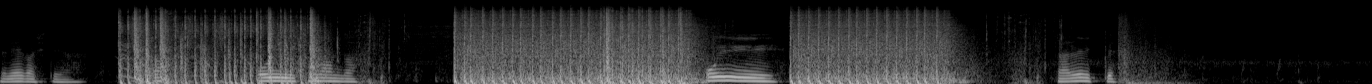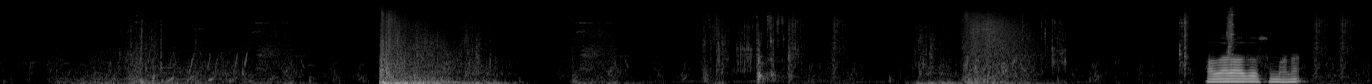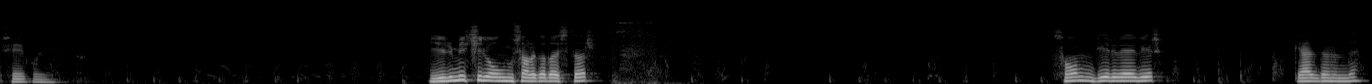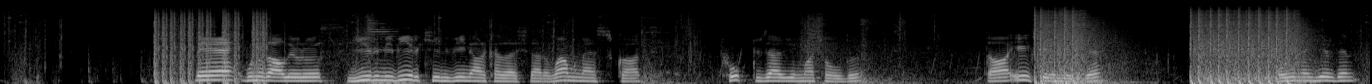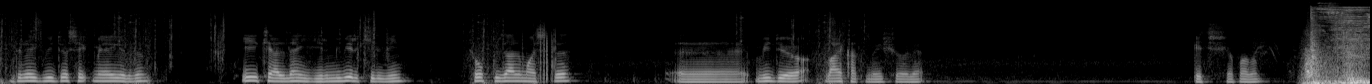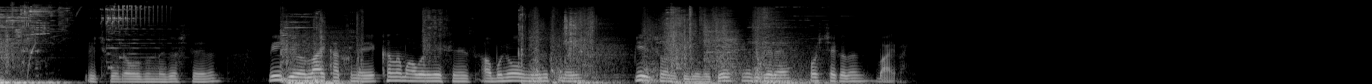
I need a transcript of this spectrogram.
Nereye kaçtı ya? Oy son anda. Oy. Mermi bitti. Allah razı olsun bana şey koyuyor. 20 kilo olmuş arkadaşlar. Son 1v1. Geldi önünde. Ve bunu da alıyoruz. 21 kill win arkadaşlar. One man squad. Çok güzel bir maç oldu. Daha ilk elimde Oyuna girdim. Direkt video çekmeye girdim. İlk elden 21 kill win. Çok güzel maçtı. Ee, videoya like atmayı şöyle geçiş yapalım. 3 böyle olduğunu da gösterelim. Videoya like atmayı, kanalıma abone değilseniz abone olmayı unutmayın. Bir sonraki videoda görüşmek üzere. Hoşçakalın. Bay bay.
